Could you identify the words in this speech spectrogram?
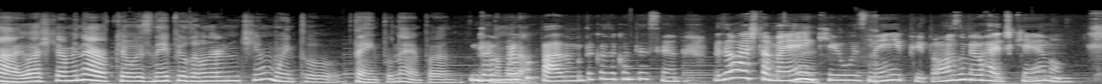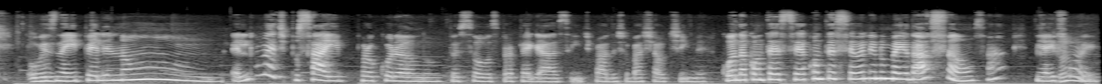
Ah, eu acho que é a Minerva, porque o Snape e o Dumbledore não tinham muito tempo, né? Pra Tava namorar. preocupado, muita coisa acontecendo. Mas eu acho também É. que o Snape, pelo menos no meu headcanon, o Snape, ele não. Ele não vai, tipo, sair procurando pessoas pra pegar, assim, tipo, ah, deixa eu baixar o Tinder. Quando acontecer, aconteceu ele no meio da ação, sabe? E aí foi.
